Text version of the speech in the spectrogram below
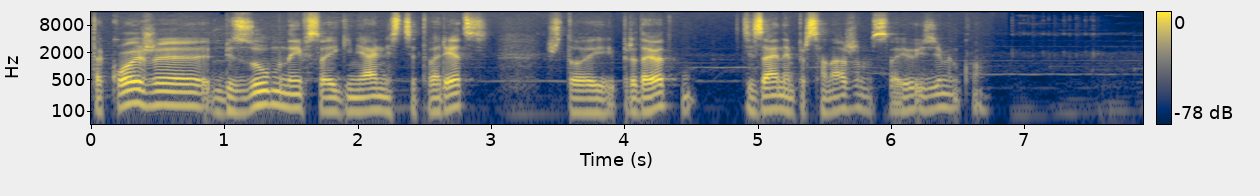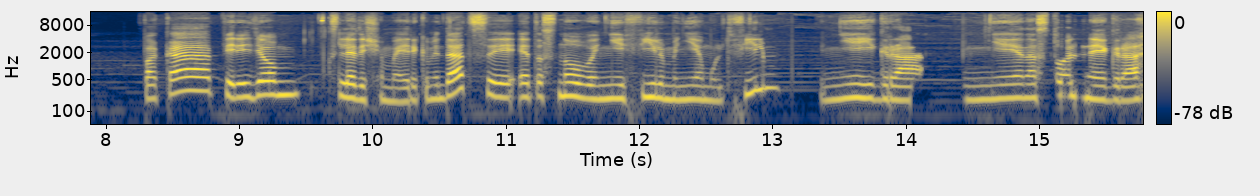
такой же безумный в своей гениальности творец, что и придает дизайном персонажем свою изюминку. Пока перейдем к следующей моей рекомендации. Это снова не фильм, не мультфильм, не игра, не настольная игра.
